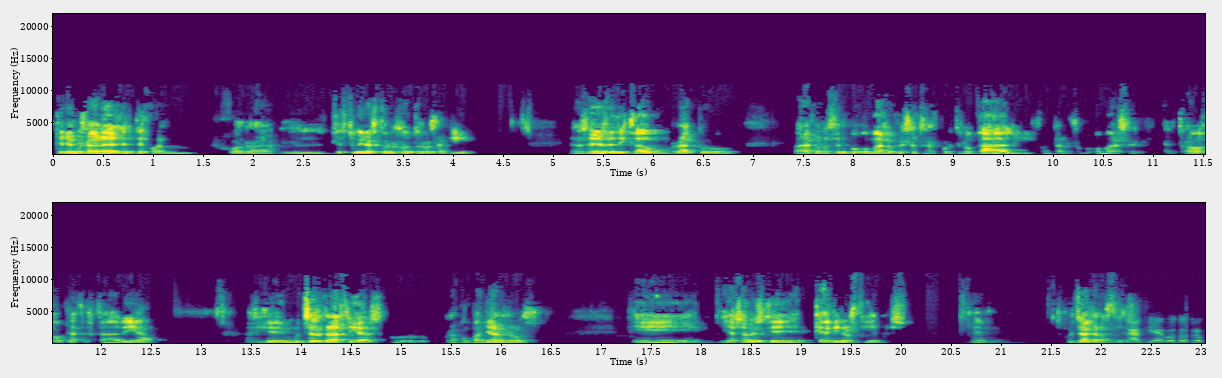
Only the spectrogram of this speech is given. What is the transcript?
Queremos agradecerte, Juan, El que estuvieras con nosotros aquí, que nos hayas dedicado un rato para conocer un poco más lo que es el transporte local y contarnos un poco más el, el trabajo que haces cada día. Así que muchas gracias por, por acompañarnos y ya sabes que, que aquí nos tienes. ¿eh? Muchas gracias. Gracias a vosotros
